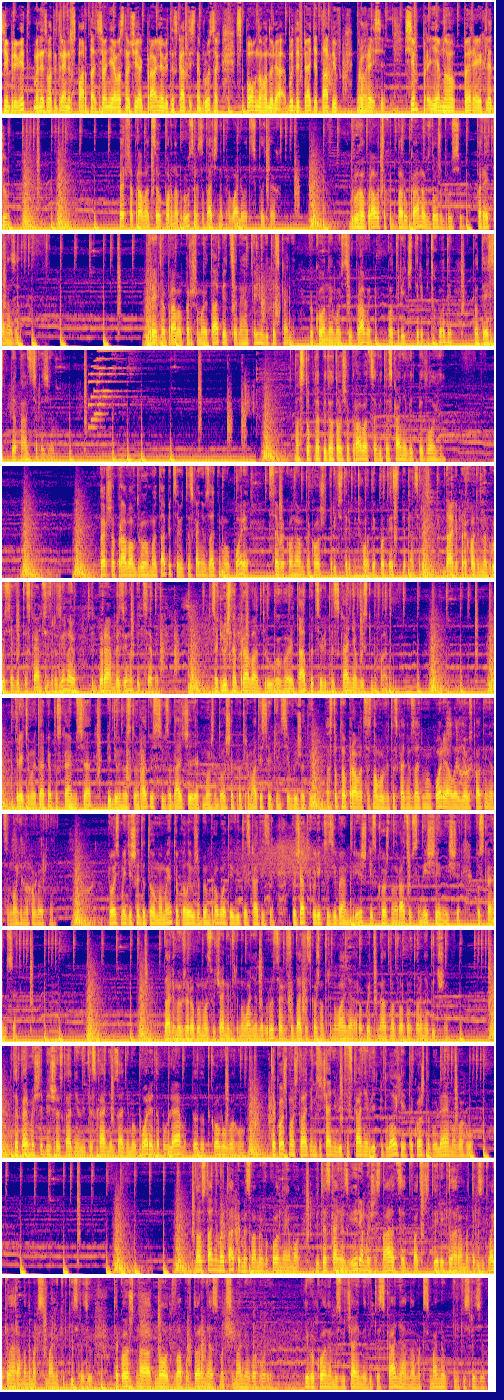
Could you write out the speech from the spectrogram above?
Всім привіт! Мене звати тренер Спарта. Сьогодні я вас навчу, як правильно відтискатись на брусах з повного нуля. Буде 5 етапів прогресії. Всім приємного перегляду. Перша вправа це упор на брусах, задача не провалюватись в плечах. Друга вправа це ходьба руками вздовж брусів, вперед та назад. Третя вправа в першому етапі це негативні відтискання. Виконуємо всі вправи по 3-4 підходи по 10-15 разів. Наступна підготовча вправа це відтискання від підлоги. Перша вправа в другому етапі це відтискання в задньому упорі. Це виконуємо також 3-4 підходи по 10-15 разів. Далі переходимо на брусья, відтискаємося з резиною, підбираємо резину під себе. Заключна вправа другого етапу це відтискання вузьким хватом. В третьому етапі опускаємося під 90 градусів. Задача як можна довше протриматися і в кінці вижати. Наступна вправа це знову відтискання в задньому упорі, але є ускладнення це ноги на поверхні. І ось ми дійшли до того моменту, коли вже будемо пробувати відтискатися. Спочатку лікті згибаємо трішки, з кожного разу все нижче і нижче. Пускаємося. Далі ми вже робимо звичайне тренування на брусах. Задача з кожного тренування робити на 1-2 повторення більше. Тепер ми ще більше ускладнюємо відтискання в задньому упорі, додаємо додаткову вагу. Також ми ускладнюємо звичайні відтискання від підлоги, також додаємо вагу. На останньому етапі ми з вами виконуємо відтискання з гирями 16, 24 кг, 32 кг на максимальну кількість разів, також на 1-2 повторення з максимальною вагою. І виконуємо звичайне відтискання на максимальну кількість разів.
